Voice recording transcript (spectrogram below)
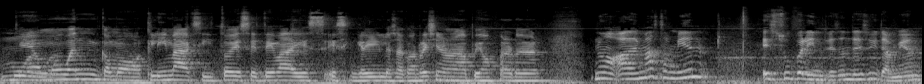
Muy tiene un bueno. muy buen como clímax y todo ese tema es, es increíble. O sea, con Reggie no la podemos parar de ver. No, además también es súper interesante eso y también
